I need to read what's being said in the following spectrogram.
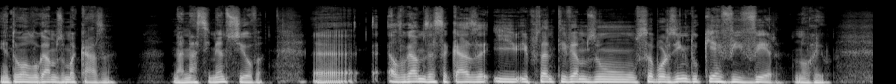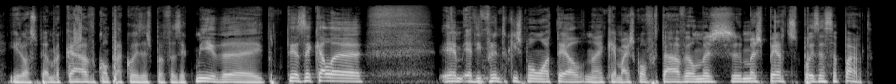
E então alugámos uma casa na Nascimento Silva. Uh, alugámos essa casa e, e, portanto, tivemos um saborzinho do que é viver no Rio. Ir ao supermercado, comprar coisas para fazer comida, e tens aquela é, é, diferente do que ir para um hotel, não é? Que é mais confortável, mas, mas perdes depois essa parte.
